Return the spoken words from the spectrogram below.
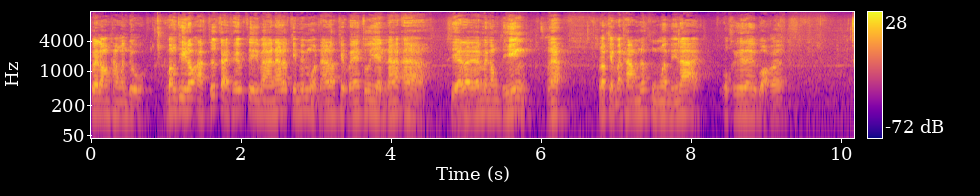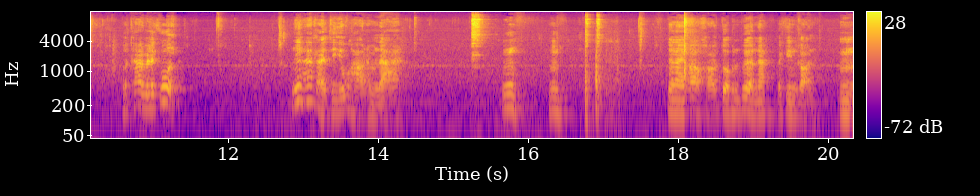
ไปลองทำกันดู บางทีเราอาจซื้อไก่เคฟซีมานะเรากินไม่หมดนะเราเก็บไว้ในตู้เย็นนะอ่าเสียอะไรแล้วไม่ต้องทิ้งนะเราเก็บมาทำแล้วหุงแบบนี้ได้ โอเคเลยบอกเลย รสชาติเป็นเลยกูดนี่ถ้าใส่ซีอิ๊วขาวธรรมดา อืมอืมยังไงก็ขอตัวเพื่อนๆนะ ไปกินก่อน อืม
